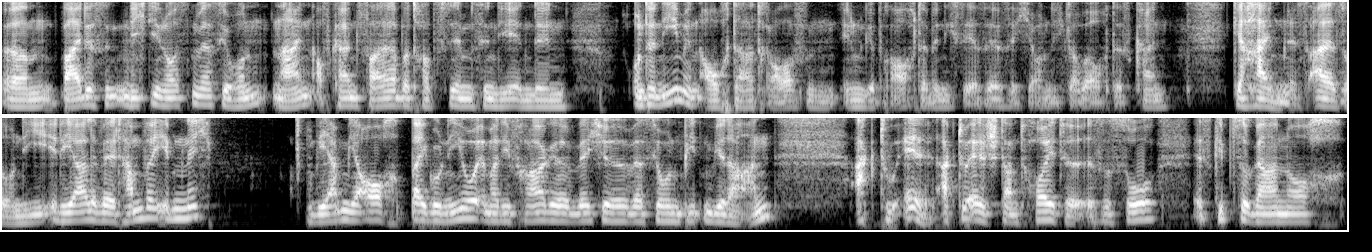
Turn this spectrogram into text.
ähm, beides sind nicht die neuesten Versionen. Nein, auf keinen Fall. Aber trotzdem sind die in den Unternehmen auch da draußen in Gebrauch. Da bin ich sehr, sehr sicher. Und ich glaube auch, das ist kein Geheimnis. Also, die ideale Welt haben wir eben nicht. Wir haben ja auch bei Goneo immer die Frage, welche Version bieten wir da an? Aktuell, aktuell Stand heute ist es so, es gibt sogar noch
